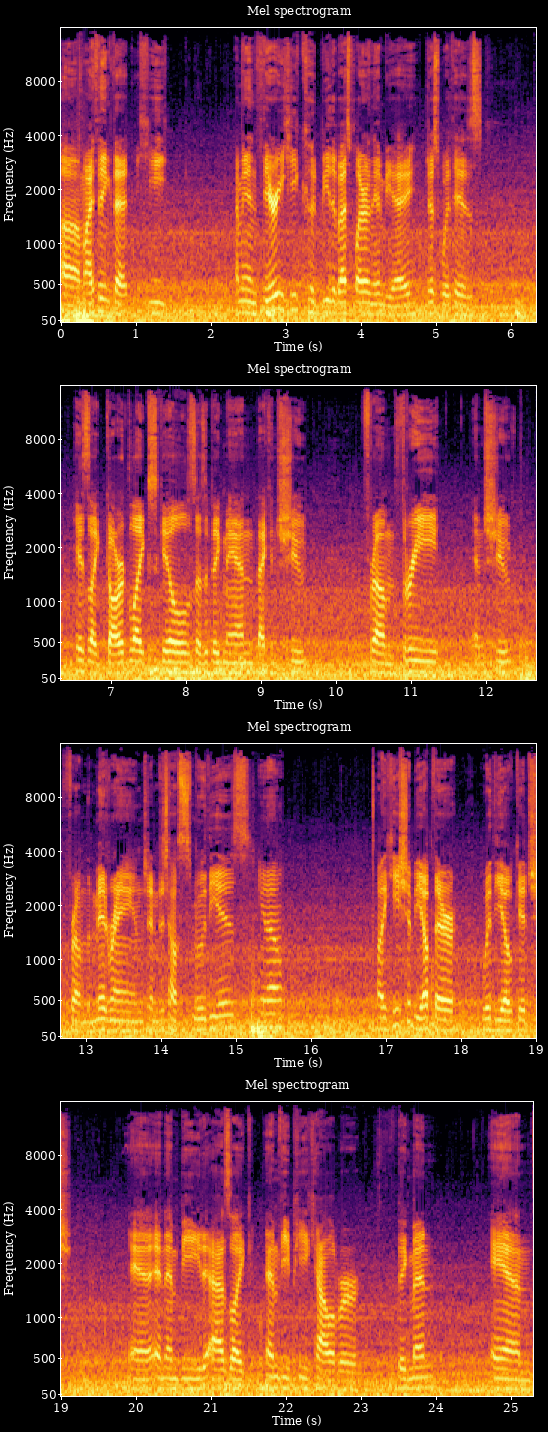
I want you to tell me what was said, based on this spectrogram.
Um, I think that he, I mean, in theory, he could be the best player in the NBA just with his his like guard like skills as a big man that can shoot from three and shoot from the mid range and just how smooth he is, you know? Like he should be up there with Jokic and, and Embiid as like MVP caliber big men. And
